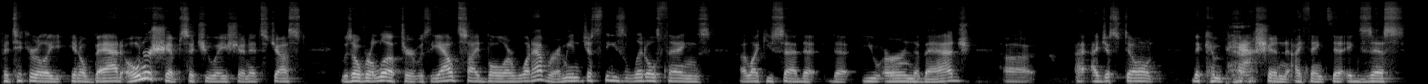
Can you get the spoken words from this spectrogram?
particularly you know bad ownership situation. It's just it was overlooked or it was the outside bowl or whatever. I mean, just these little things, uh, like you said, that that you earn the badge. Uh, I, I, just don't the compassion I think that exists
